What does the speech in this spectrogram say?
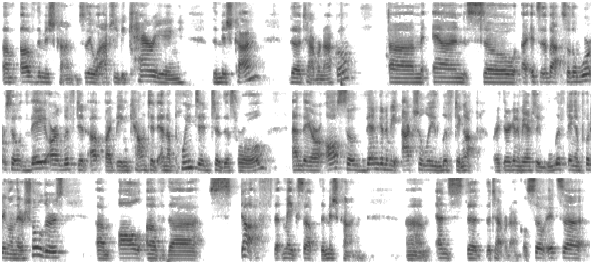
um, of the Mishkan. So they will actually be carrying the Mishkan, the tabernacle. Um, and so uh, it's about so the work so they are lifted up by being counted and appointed to this role and they are also then going to be actually lifting up right? They're going to be actually lifting and putting on their shoulders um, all of the stuff that makes up the mishkan um, and the, the tabernacle. So it's a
